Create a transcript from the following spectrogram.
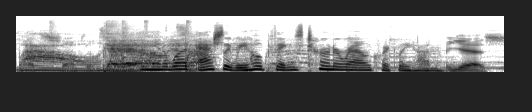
wow. And you know what, Ashley? We hope things turn around quickly, hon. Yes.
